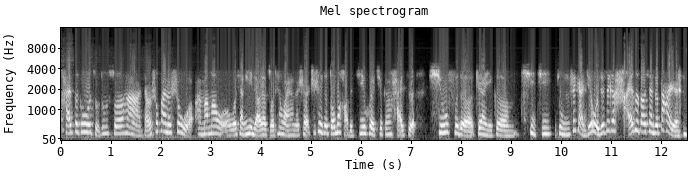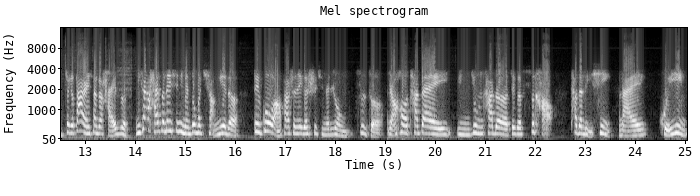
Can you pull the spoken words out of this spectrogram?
孩子跟我主动说哈，假如说换了是我啊，妈妈我我想跟你聊聊昨天晚上的事儿，这是一个多么好的机会去跟孩子修复的这样一个契机。总是感觉我觉得这个孩子倒像个大人，这个大人像个孩子。你看孩子内心里面多么强烈的对过往发生的一个事情的这种自责，然后他在引用他的这个思考，他的理性来回应。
